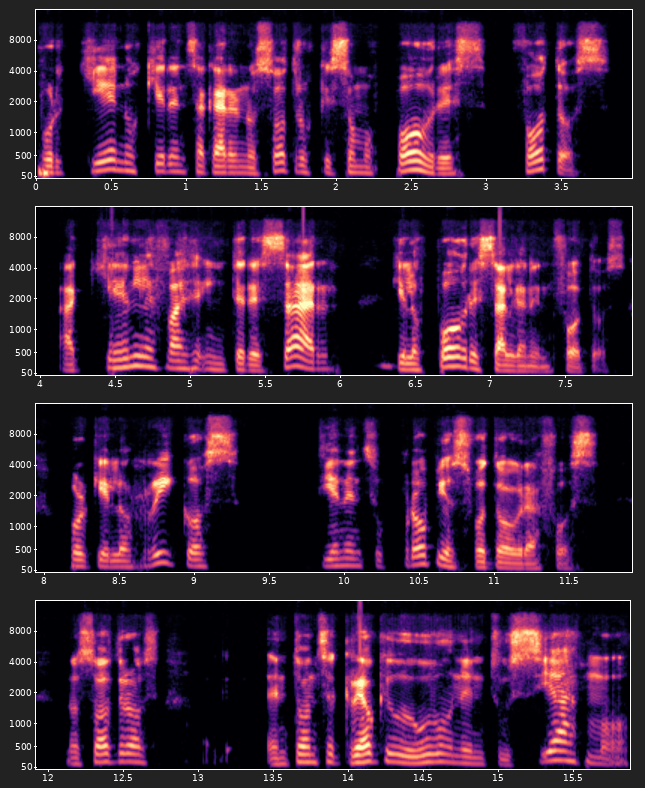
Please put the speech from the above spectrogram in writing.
¿por qué nos quieren sacar a nosotros que somos pobres fotos? ¿A quién les va a interesar que los pobres salgan en fotos? Porque los ricos tienen sus propios fotógrafos. Nosotros, entonces creo que hubo un entusiasmo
